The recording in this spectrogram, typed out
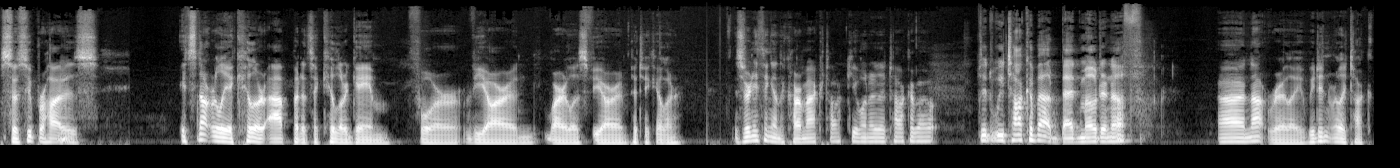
So Superhot mm. is it's not really a killer app, but it's a killer game for VR and wireless VR in particular. Is there anything in the Carmack talk you wanted to talk about? Did we talk about bed mode enough? Uh, not really. We didn't really talk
